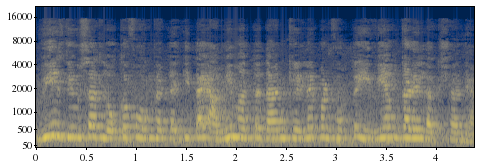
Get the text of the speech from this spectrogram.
वीस दिवसात लोक फोन करतात की ताई आम्ही मतदान केलंय पण फक्त ईव्हीएमकडे लक्ष द्या.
